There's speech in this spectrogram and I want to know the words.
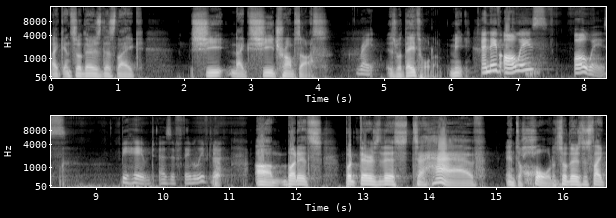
like, and so there's this like she, like she trumps us, right is what they told him, me. And they've always, always behaved as if they believed that. Um, but it's but there's this to have and to hold. And so there's this like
